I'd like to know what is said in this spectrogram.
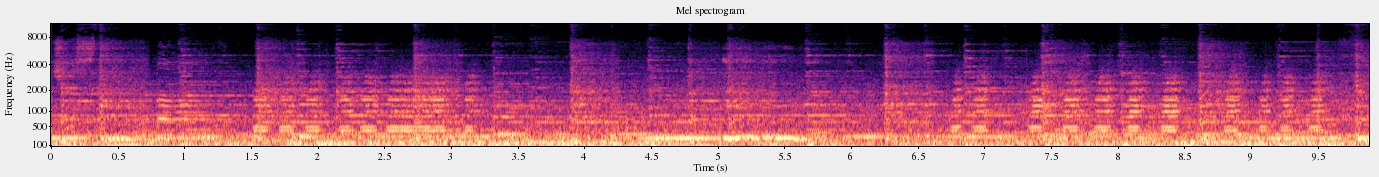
Just think about it. Mm.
